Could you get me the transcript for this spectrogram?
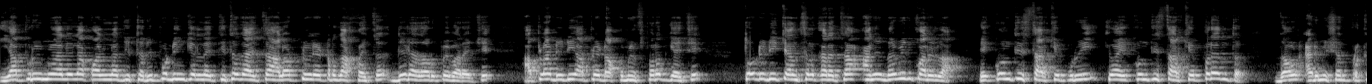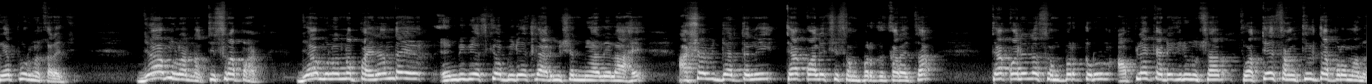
यापूर्वी मिळालेल्या कॉलेजला जिथं रिपोर्टिंग केलं आहे तिथं जायचं अलॉटमेंट लेटर दाखवायचं दीड हजार रुपये भरायचे. आपला डी डी आपले डॉक्युमेंट्स परत घ्यायचे. तो डी डी कॅन्सल करायचा आणि नवीन कॉलेजला एकोणतीस तारखेपूर्वी किंवा एकोणतीस तारखेपर्यंत जाऊन ॲडमिशन प्रक्रिया पूर्ण करायची. ज्या मुलांना तिसरा पाठ ज्या मुलांना पहिल्यांदा एम बी बी एस किंवा बी डी एसला ॲडमिशन मिळालेलं आहे अशा विद्यार्थ्यांनी त्या कॉलेजशी संपर्क करायचा. त्या कॉलेजला संपर्क करून आपल्या कॅटेगरीनुसार किंवा ते सांगतील त्याप्रमाणे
